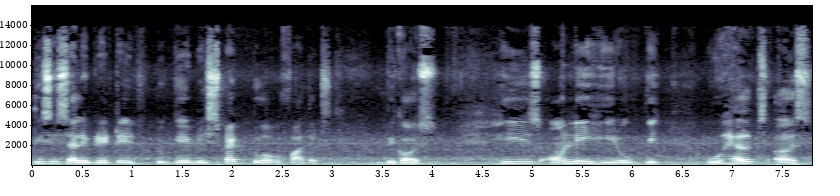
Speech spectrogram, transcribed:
this is celebrated to give respect to our fathers because he is only hero which, who helps us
